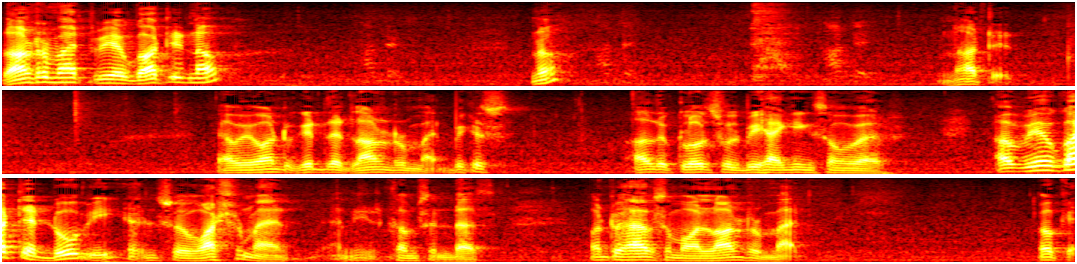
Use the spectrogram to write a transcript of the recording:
Laundromat, we have got it now? No? Not it. Now we want to get that laundromat because all the clothes will be hanging somewhere. Uh, we have got a dhobi, and so a washerman, and he comes and does. Want to have some more laundromat. Okay.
